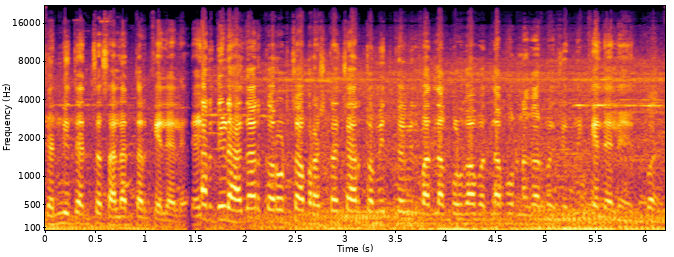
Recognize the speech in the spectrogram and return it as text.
त्यांनी त्यांचं स्थलांतर केलेलं आहे. तर दीड हजार करोडचा भ्रष्टाचार कमीत कमी बदला कुळगाव बदलापूर नगर परिषदेने केलेले आहेत.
